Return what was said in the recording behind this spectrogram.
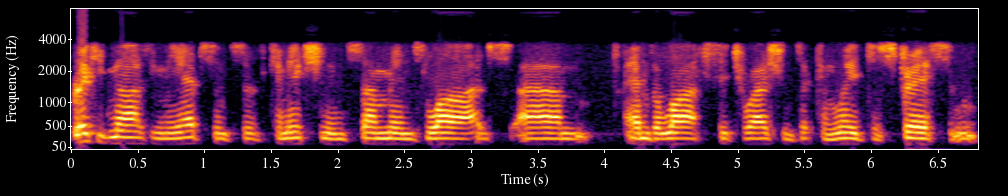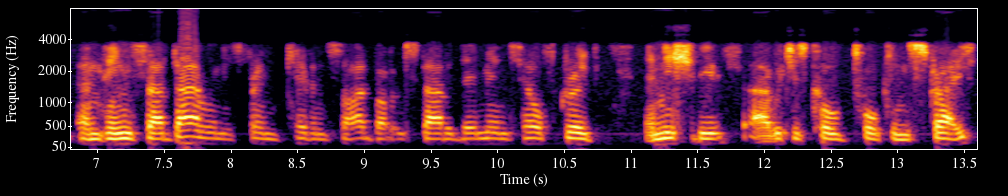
recognising the absence of connection in some men's lives um, and the life situations that can lead to stress and, and things. Uh, Dale and his friend Kevin Sidebottom started their men's health group initiative, uh, which is called Talking Straight.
